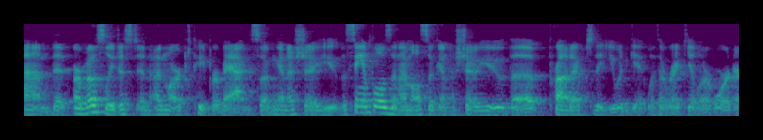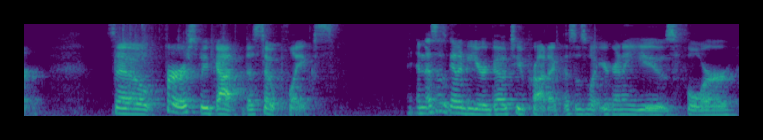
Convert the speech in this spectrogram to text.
um, that are mostly just an unmarked paper bag. So I'm gonna show you the samples and I'm also gonna show you the product that you would get with a regular order. So first we've got the soap flakes. And this is gonna be your go-to product. This is what you're gonna use for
